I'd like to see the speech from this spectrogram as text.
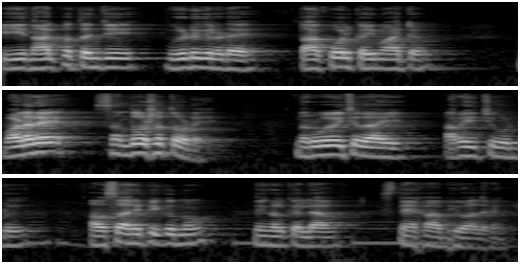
ഈ നാൽപ്പത്തഞ്ച് വീടുകളുടെ താക്കോൽ കൈമാറ്റം വളരെ സന്തോഷത്തോടെ നിർവഹിച്ചതായി അറിയിച്ചുകൊണ്ട് അവസാനിപ്പിക്കുന്നു. നിങ്ങൾക്കെല്ലാം സ്നേഹാഭിവാദനങ്ങൾ.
